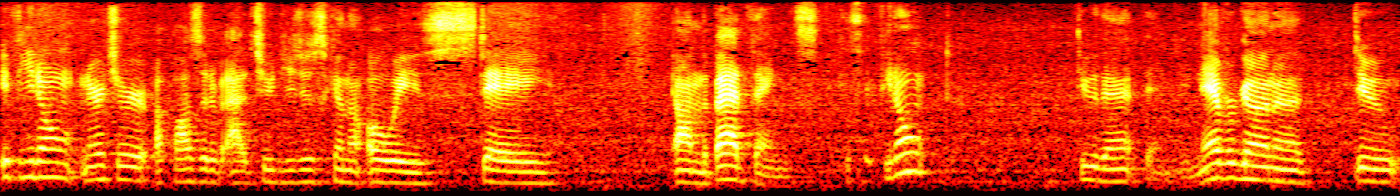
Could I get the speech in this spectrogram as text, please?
if you don't nurture a positive attitude, you're just going to always stay on the bad things. Because if you don't do that, then you're never to do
